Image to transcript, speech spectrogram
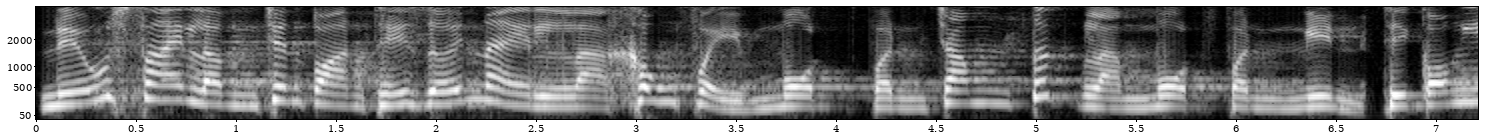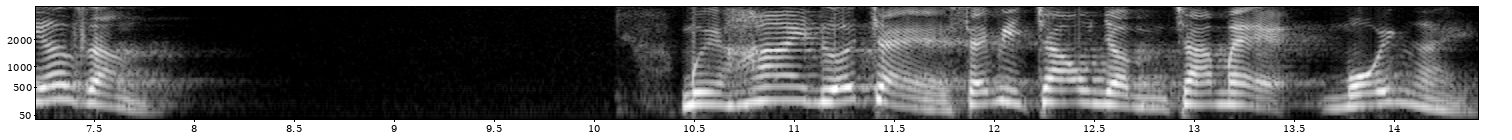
Nếu sai lầm trên toàn thế giới này là 0,1% tức là 1 phần nghìn thì có nghĩa rằng 12 đứa trẻ sẽ bị trao nhầm cha mẹ mỗi ngày.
